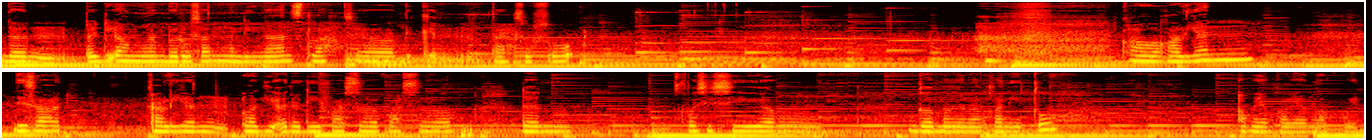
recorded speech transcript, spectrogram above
dan tadi alhamdulillah barusan mendingan setelah saya bikin teh susu. Kalau kalian di saat kalian lagi ada di fase-fase dan posisi yang gak mengenakan itu apa yang kalian lakuin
